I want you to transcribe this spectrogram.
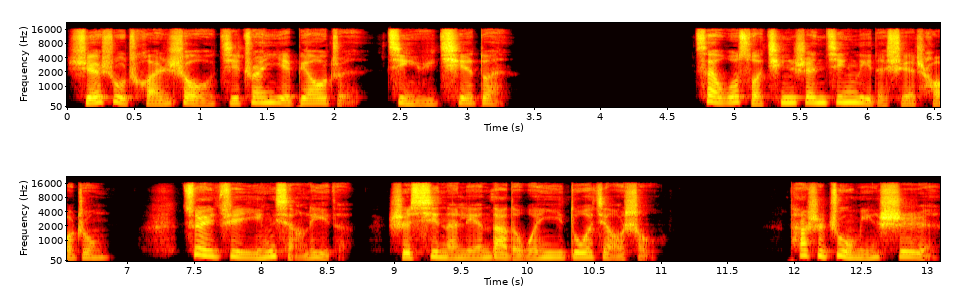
学术传授及专业标准近于切断。在我所亲身经历的学潮中，最具影响力的是西南联大的闻一多教授，他是著名诗人。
